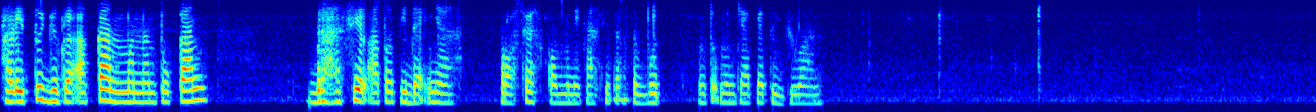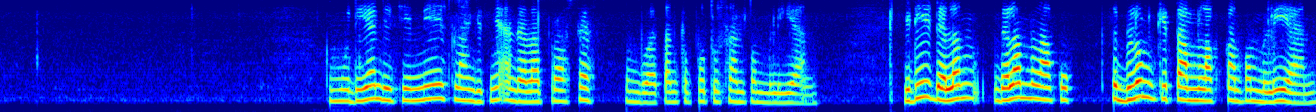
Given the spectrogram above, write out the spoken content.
Hal itu juga akan menentukan berhasil atau tidaknya proses komunikasi tersebut untuk mencapai tujuan. Kemudian di sini selanjutnya adalah proses pembuatan keputusan pembelian. Jadi dalam dalam melakukan sebelum kita melakukan pembelian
